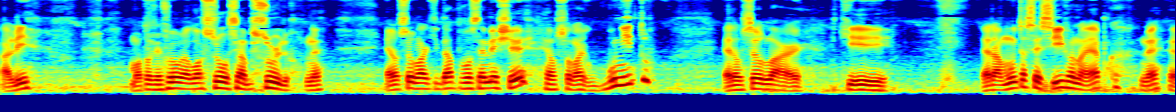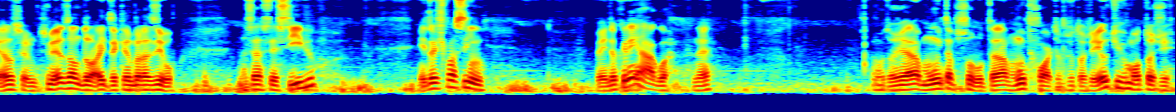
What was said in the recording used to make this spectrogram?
ali, o Moto G foi um negócio assim, absurdo, né? Era um celular que dá pra você mexer, é um celular bonito, era um celular que era muito acessível na época, né? Eram os primeiros Androids aqui no Brasil a ser acessível, então, tipo assim, vendeu que nem água, né? O Moto G era muito absoluto, era muito forte o Moto G. Eu tive o Moto G.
